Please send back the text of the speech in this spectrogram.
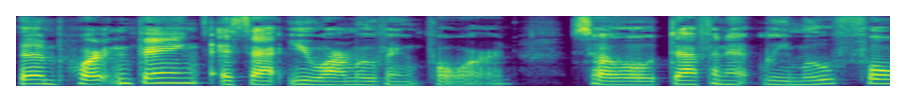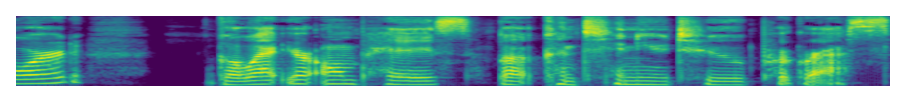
The important thing is that you are moving forward. So definitely move forward, go at your own pace, but continue to progress.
